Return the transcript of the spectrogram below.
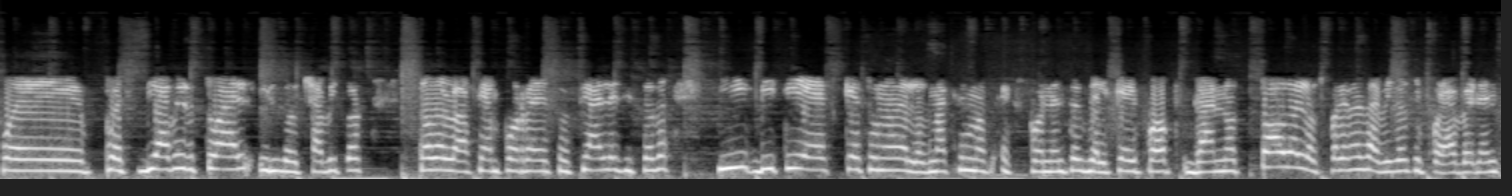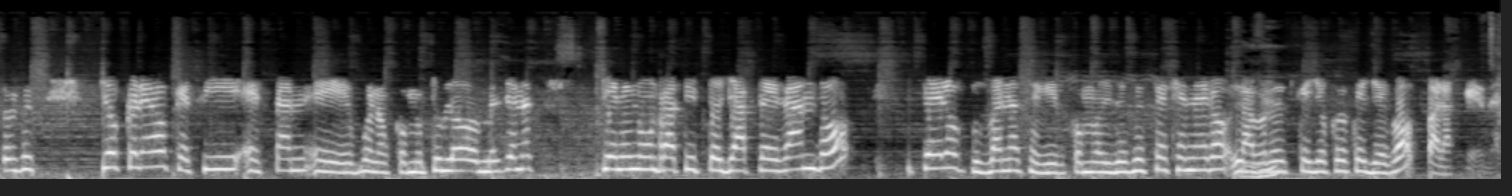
fue pues vía virtual y los chavitos todo lo hacían por redes sociales y todo. Y BTS, que es uno de los máximos exponentes del K-pop, ganó todos los premios habidos y por haber. Entonces, yo creo que sí están, eh, bueno, como tú lo mencionas, tienen un ratito ya pegando, pero pues van a seguir. Como dices, este género, la verdad es que yo creo que llegó para quedar.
